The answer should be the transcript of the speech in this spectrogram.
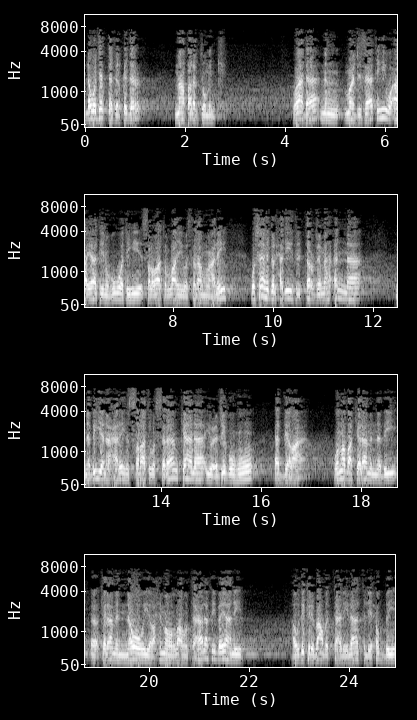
لوجدت في القدر ما طلبت منك. وهذا من معجزاته وآيات نبوته صلوات الله وسلامه عليه. وشاهد الحديث للترجمة أن نبينا عليه الصلاة والسلام كان يعجبه الذراع. ومضى كلام النبي كلام النووي رحمه الله تعالى في بيان أو ذكر بعض التعليلات لحب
